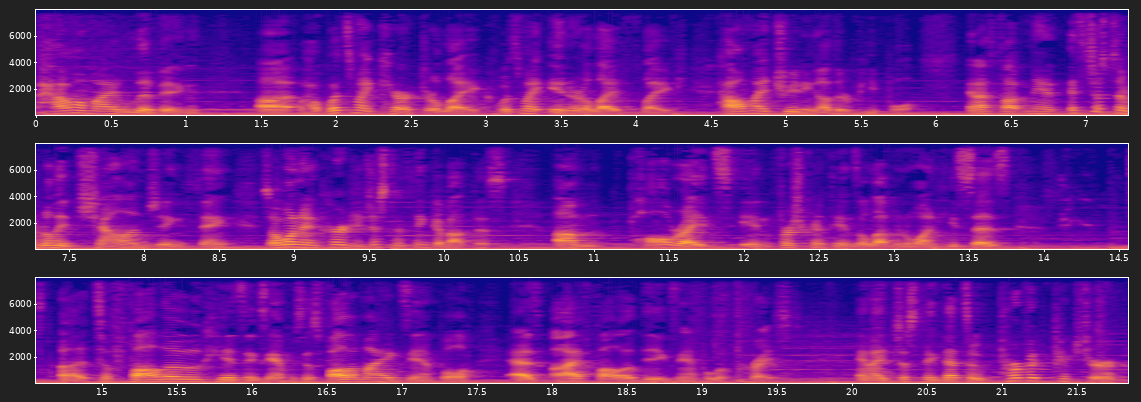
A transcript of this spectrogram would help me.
How am I living? Uh, what's my character like? What's my inner life like? How am I treating other people? And I thought, man, it's just a really challenging thing. So I want to encourage you just to think about this. Um, Paul writes in 1 Corinthians 11 1, he says, uh, to follow his example. He says, Follow my example as I followed the example of Christ. And I just think that's a perfect picture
